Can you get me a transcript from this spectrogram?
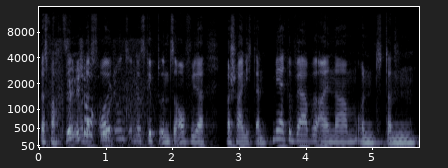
das macht Sinn und das freut gut. uns und das gibt uns auch wieder wahrscheinlich dann mehr Gewerbeeinnahmen und dann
